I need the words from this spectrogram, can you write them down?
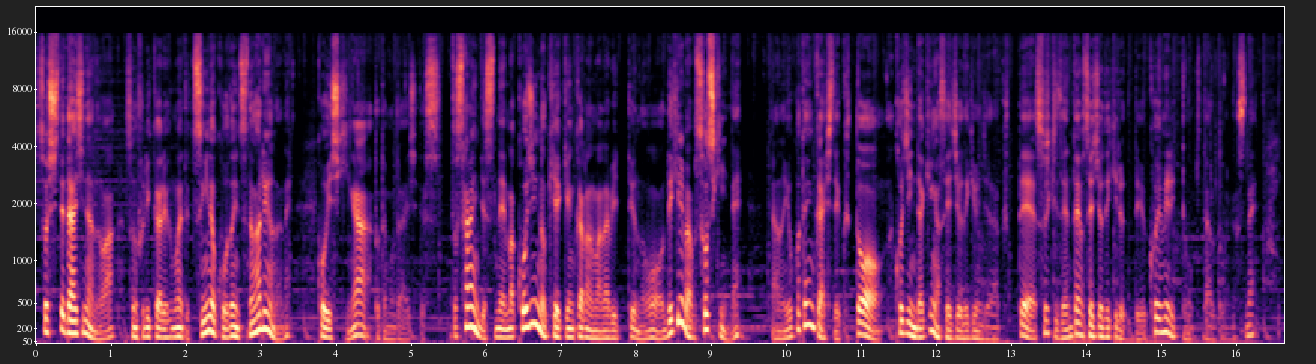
そして大事なのはその振り返りを踏まえて次の行動につながるようなねこういう意識がとても大事です。さらにですね、まあ、個人の経験からの学びっていうのをできれば組織にねあの横展開していくと個人だけが成長できるんじゃなくて組織全体も成長できるっていうこういうメリットもきっとあると思いますね。はい。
